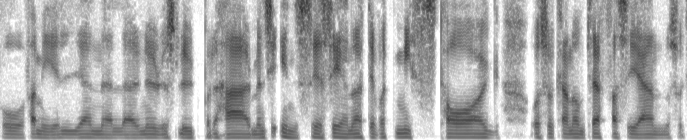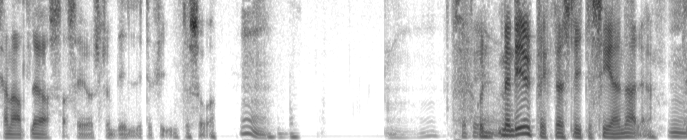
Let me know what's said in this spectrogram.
på familjen eller nu är det slut på det här men inser senare att det var ett misstag och så kan de träffas igen och så kan allt lösa sig och så blir det lite fint och så. Mm. Det, Och, men det utvecklades lite senare. mm.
